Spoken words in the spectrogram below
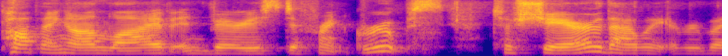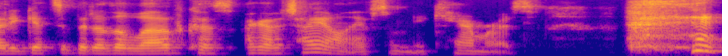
popping on live in various different groups to share. That way, everybody gets a bit of the love. Because I got to tell you, I only have so many cameras. I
